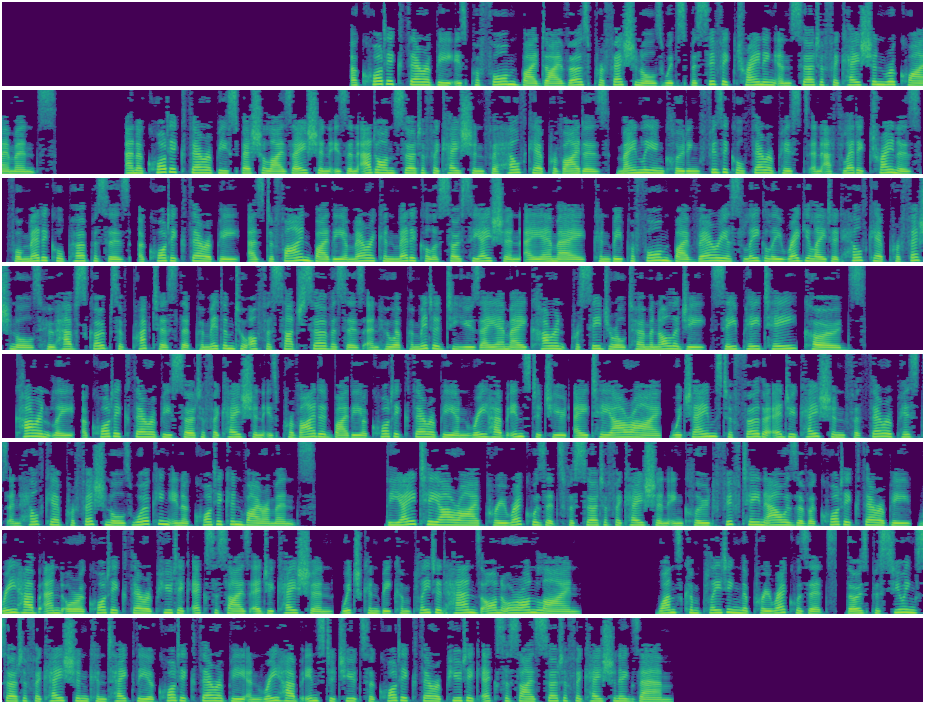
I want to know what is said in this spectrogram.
Aquatic therapy is performed by diverse professionals with specific training and certification requirements. An aquatic therapy specialization is an add-on certification for healthcare providers, mainly including physical therapists and athletic trainers. For medical purposes, aquatic therapy, as defined by the American Medical Association (AMA), can be performed by various legally regulated healthcare professionals who have scopes of practice that permit them to offer such services and who are permitted to use AMA current procedural terminology (CPT) codes. Currently, aquatic therapy certification is provided by the Aquatic Therapy and Rehab Institute which aims to further education for therapists and healthcare professionals working in aquatic environments. The ATRI prerequisites for certification include 15 hours of aquatic therapy, rehab and or aquatic therapeutic exercise education, which can be completed hands-on or online. Once completing the prerequisites, those pursuing certification can take the Aquatic Therapy and Rehab Institute's Aquatic Therapeutic Exercise Certification exam.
